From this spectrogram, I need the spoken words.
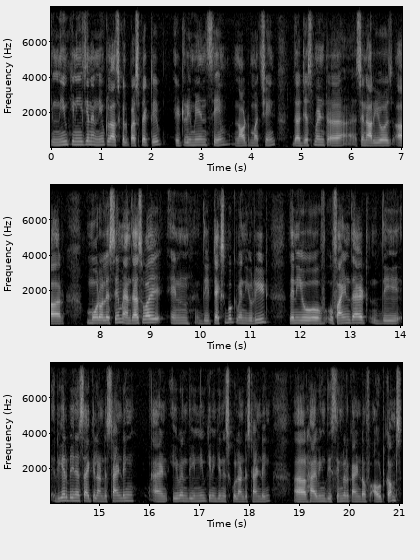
new Keynesian and new classical perspective it remains same not much change the adjustment uh, scenarios are more or less same and that is why in the textbook when you read then you find that the real business cycle understanding and even the new Keynesian school understanding are having the similar kind of outcomes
